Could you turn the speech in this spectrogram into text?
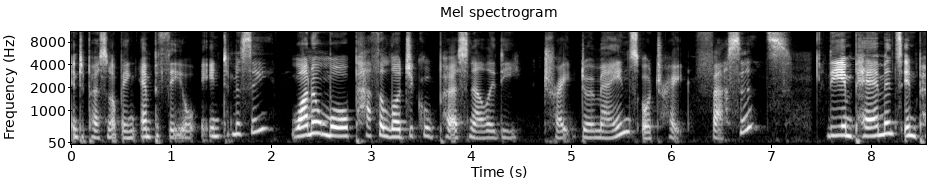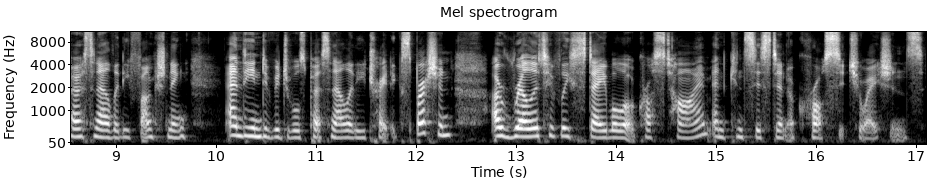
interpersonal being empathy or intimacy. One or more pathological personality trait domains or trait facets. The impairments in personality functioning and the individual's personality trait expression are relatively stable across time and consistent across situations.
